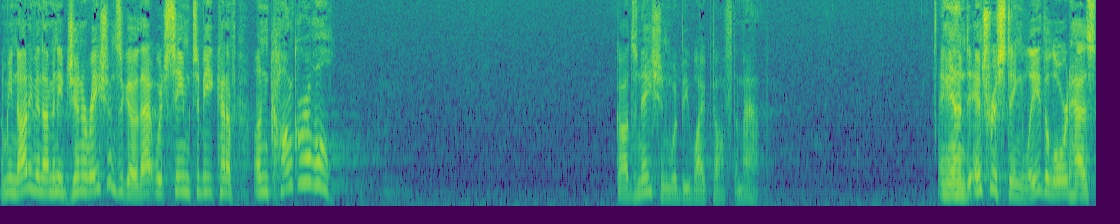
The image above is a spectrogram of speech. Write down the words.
I mean, not even that many generations ago, that which seemed to be kind of unconquerable, God's nation would be wiped off the map. And interestingly, the Lord has,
